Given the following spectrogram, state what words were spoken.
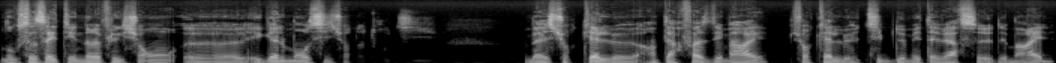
Donc ça, ça a été une réflexion. Euh, également aussi sur notre outil, bah, sur quelle interface démarrer, sur quel type de métaverse démarrer. Tu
